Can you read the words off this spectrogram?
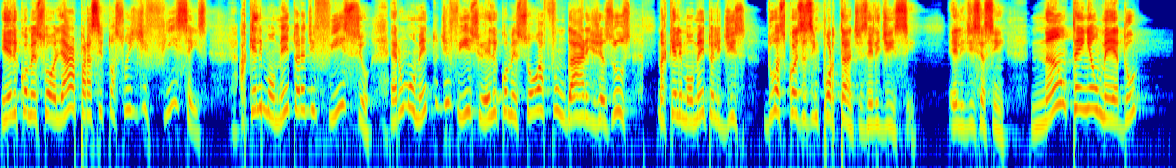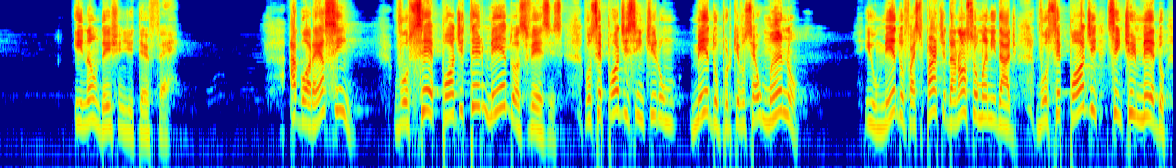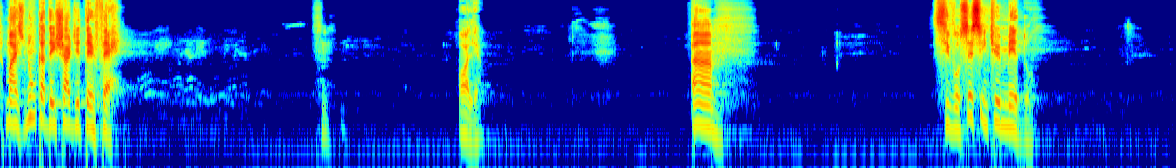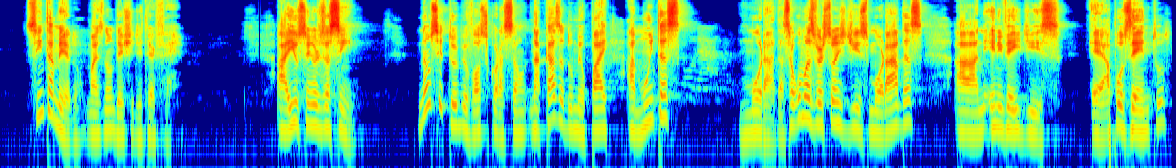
E ele começou a olhar para situações difíceis. Aquele momento era difícil, era um momento difícil. Ele começou a afundar e Jesus, naquele momento, ele diz duas coisas importantes. Ele disse: ele disse assim: Não tenham medo e não deixem de ter fé. Agora é assim. Você pode ter medo às vezes. Você pode sentir um medo porque você é humano. E o medo faz parte da nossa humanidade. Você pode sentir medo, mas nunca deixar de ter fé. Olha. Ah, se você sentir medo, sinta medo, mas não deixe de ter fé. Aí o Senhor diz assim: Não se turbe o vosso coração, na casa do meu pai há muitas moradas. Algumas versões diz moradas, a NVI diz é, aposento,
